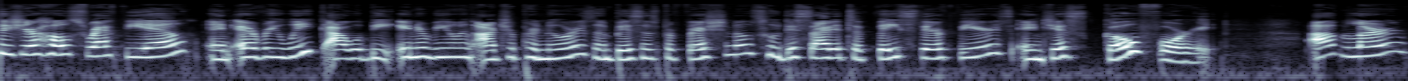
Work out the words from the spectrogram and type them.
is your host, Raphael, and every week I will be interviewing entrepreneurs and business professionals who decided to face their fears and just go for it. I've learned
